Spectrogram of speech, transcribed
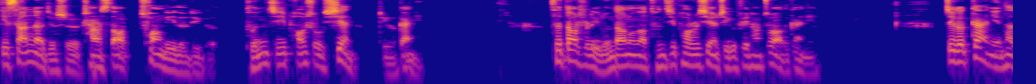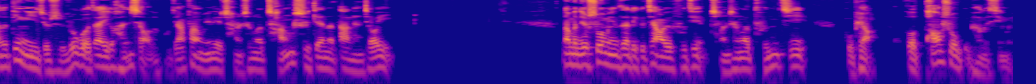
第三呢，就是查尔斯道创立的这个囤积抛售线的这个概念，在道氏理论当中呢，囤积抛售线是一个非常重要的概念。这个概念它的定义就是，如果在一个很小的股价范围内产生了长时间的大量交易，那么就说明在这个价位附近产生了囤积股票或抛售股票的行为，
